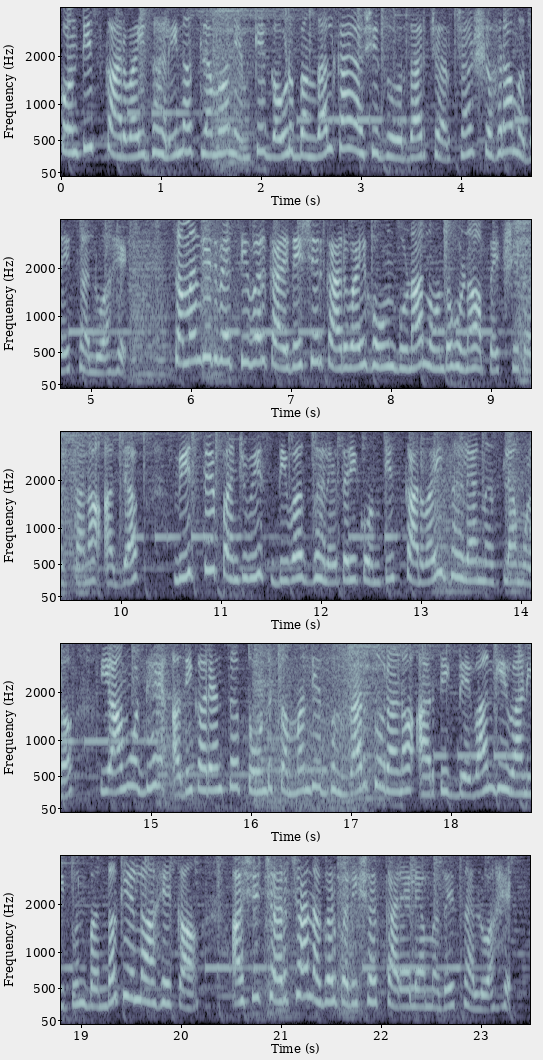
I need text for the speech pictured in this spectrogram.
कोणतीच कारवाई झाली नसल्यामुळे नेमके गौड बंगाल काय अशी जोरदार चर्चा शहरामध्ये चालू आहे? संबंधित व्यक्तीवर कायदेशीर कारवाई होऊन गुन्हा नोंद होणं अपेक्षित असताना अद्याप वीस ते पंचवीस दिवस झाले तरी कोणतीच कारवाई झाल्या नसल्यामुळं यामध्ये अधिकाऱ्यांचं तोंड संबंधित भंगार चोरानं आर्थिक देवाणघेवाणीतून बंद केलं आहे का? अशी चर्चा नगर परिषद कार्यालयामध्ये चालू आहे.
